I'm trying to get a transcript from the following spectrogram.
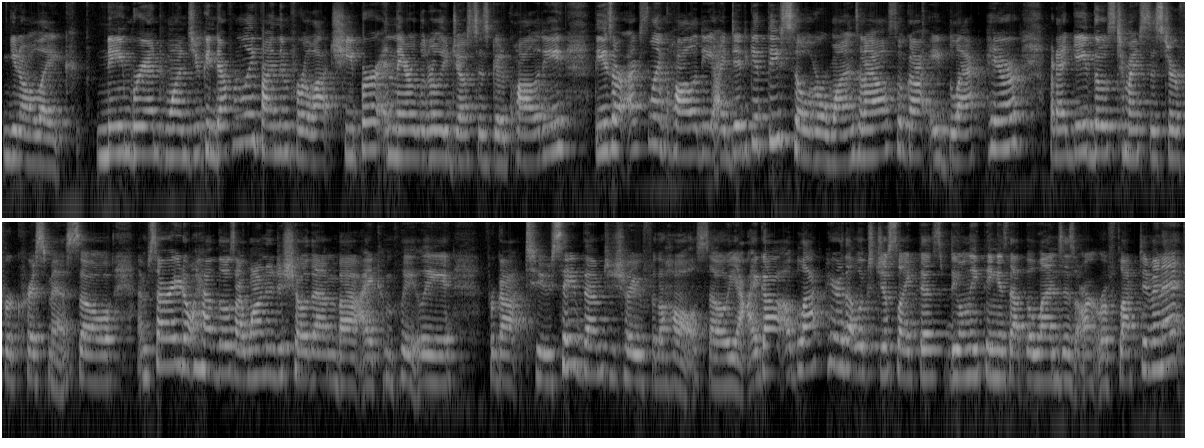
you know, like name brand ones. You can definitely find them for a lot cheaper and they are literally just as good quality. These are excellent quality. I did get these silver ones and I also got a black pair, but I gave those to my sister for Christmas. So I'm sorry I don't have those. I wanted to show them, but I completely forgot to save them to show you for the haul. So yeah, I got a black pair that looks just like this. The only thing is that the lenses aren't reflective in it.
